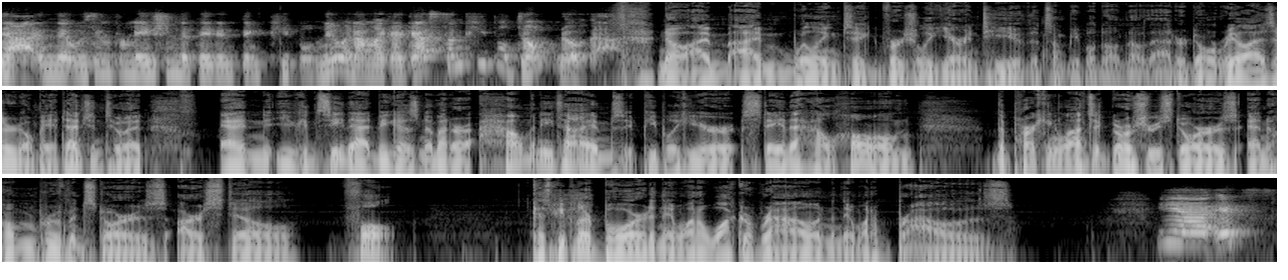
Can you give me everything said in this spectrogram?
that and it was information that they didn't think people knew and i'm like i guess some people don't know that no i'm i'm willing to virtually guarantee you that some people don't know that or don't realize it or don't pay attention to it and you can see that because no matter how many times people hear stay the hell home the parking lots at grocery stores and home improvement stores are still full because people are bored and they want to walk around and they want to browse yeah it's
